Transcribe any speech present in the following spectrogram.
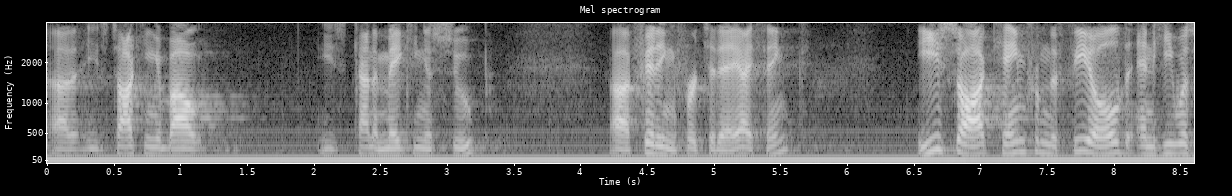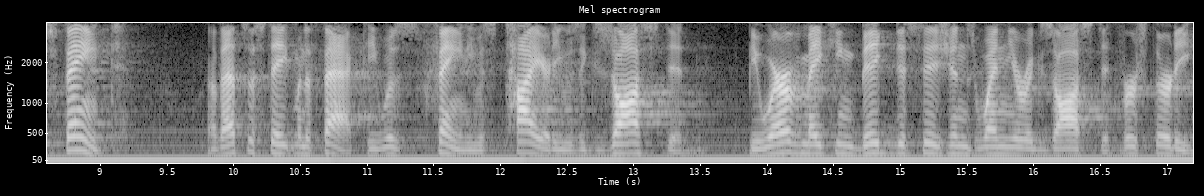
Uh, he's talking about He's kind of making a soup, uh, fitting for today, I think. Esau came from the field and he was faint. Now, that's a statement of fact. He was faint. He was tired. He was exhausted. Beware of making big decisions when you're exhausted. Verse 30.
